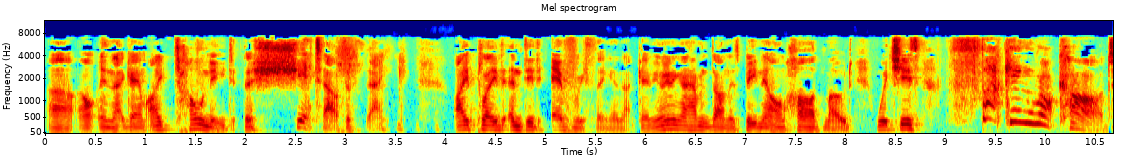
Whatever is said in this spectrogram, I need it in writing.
uh, in that game. I tonied the shit out of Shank. I played and did everything in that game. The only thing I haven't done is beaten it on hard mode, which is fucking rock hard.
